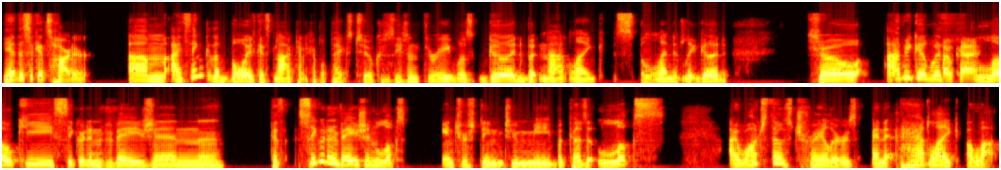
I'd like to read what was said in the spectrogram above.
Yeah, this gets harder. Um, I think the boys gets knocked down a couple pegs too because season three was good, but not like splendidly good. So I'd be good with Okay. Loki, Secret Invasion, because Secret Invasion looks interesting to me because it looks. I watched those trailers and it had like a lot.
